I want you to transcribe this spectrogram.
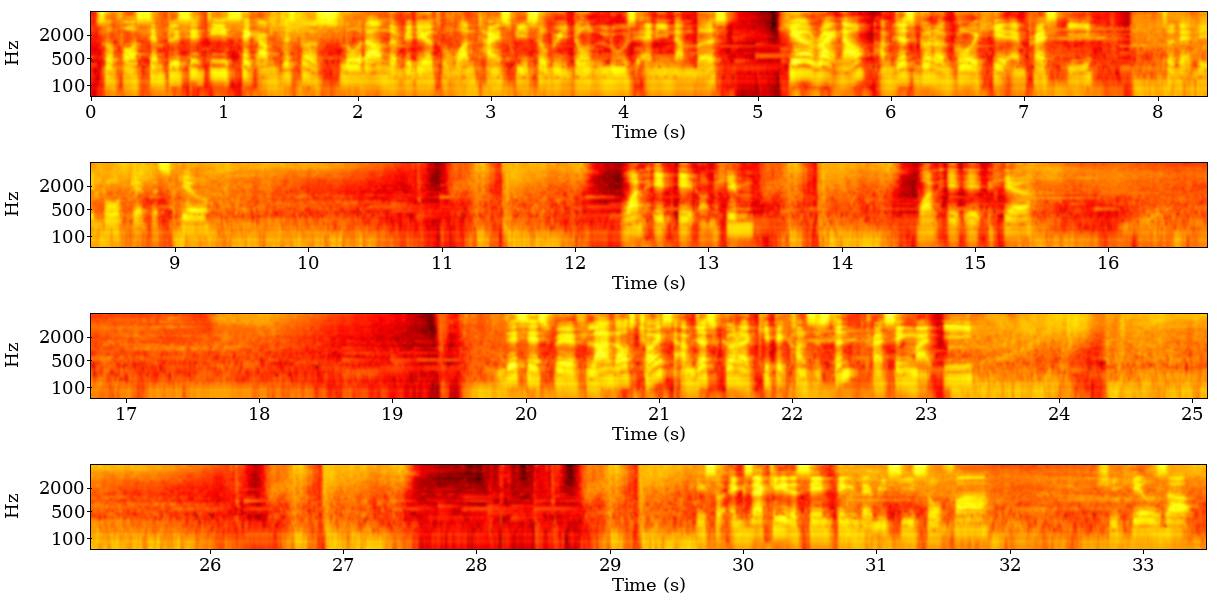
So for simplicity's sake, I'm just going to slow down the video to one time speed so we don't lose any numbers. Here right now, I'm just going to go ahead and press E so that they both get the skill. 188 on him, 188 here. This is with Landau's choice. I'm just gonna keep it consistent, pressing my E. Okay, so exactly the same thing that we see so far. She heals up.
